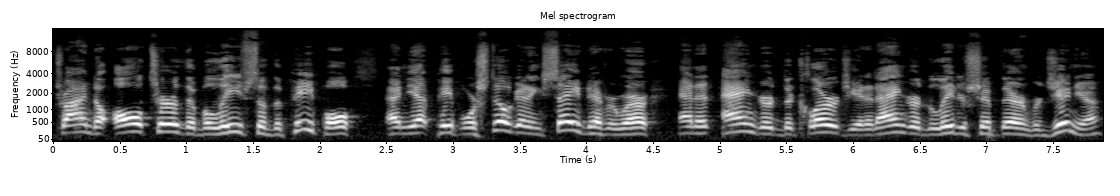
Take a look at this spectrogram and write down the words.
trying to alter the beliefs of the people, and yet people were still getting saved everywhere, and it angered the clergy, and it angered the leadership there in Virginia.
